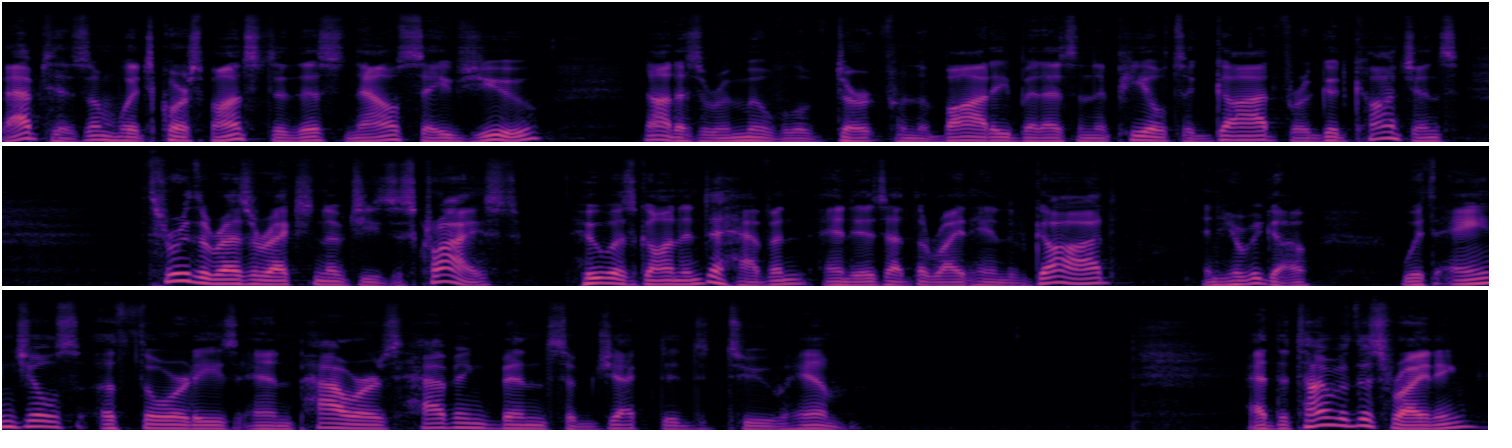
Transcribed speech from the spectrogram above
Baptism, which corresponds to this, now saves you, not as a removal of dirt from the body, but as an appeal to God for a good conscience, through the resurrection of Jesus Christ, who has gone into heaven and is at the right hand of God. And here we go with angels, authorities, and powers having been subjected to him. At the time of this writing,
